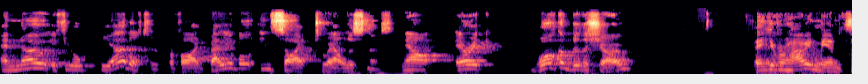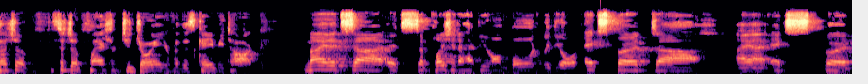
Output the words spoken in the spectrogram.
and know if you'll be able to provide valuable insight to our listeners. Now, Eric, welcome to the show. Thank you for having me. It's such a such a pleasure to join you for this KB talk. Mate, it's uh, it's a pleasure to have you on board with your expert uh, uh, expert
